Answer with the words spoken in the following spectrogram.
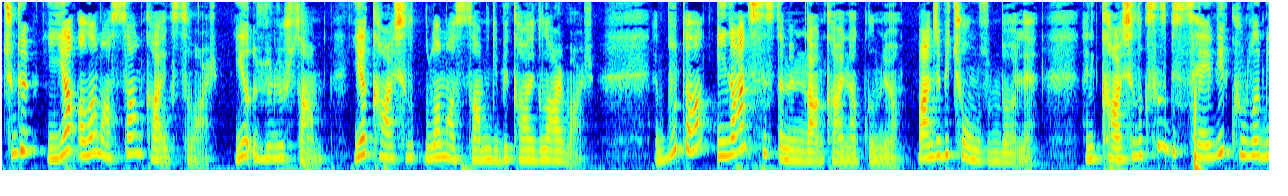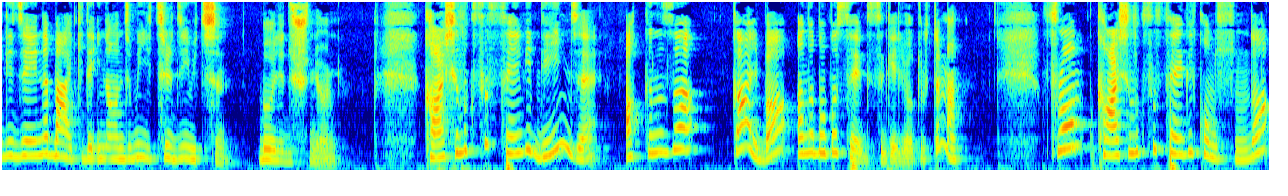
Çünkü ya alamazsam kaygısı var, ya üzülürsem, ya karşılık bulamazsam gibi kaygılar var. Bu da inanç sistemimden kaynaklanıyor. Bence birçoğumuzun böyle. Hani karşılıksız bir sevgi kurulabileceğine belki de inancımı yitirdiğim için böyle düşünüyorum. Karşılıksız sevgi deyince aklınıza galiba ana baba sevgisi geliyordur değil mi? From karşılıksız sevgi konusunda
